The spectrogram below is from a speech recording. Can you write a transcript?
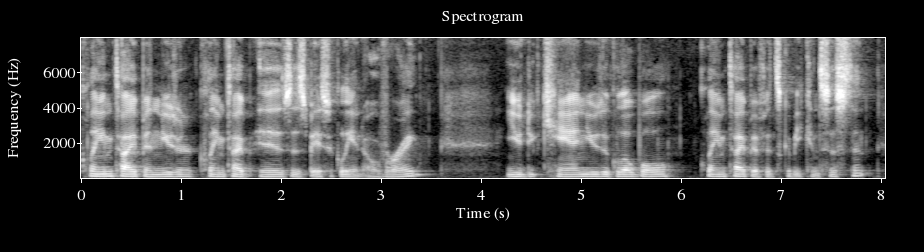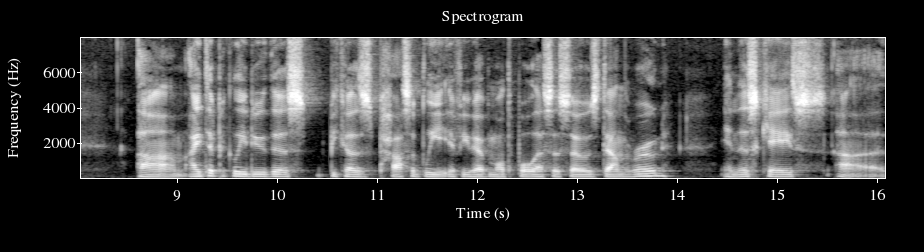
claim type and user claim type is is basically an overwrite. You do, can use a global claim type if it's going to be consistent. Um, I typically do this because possibly if you have multiple SSOs down the road, in this case, uh,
